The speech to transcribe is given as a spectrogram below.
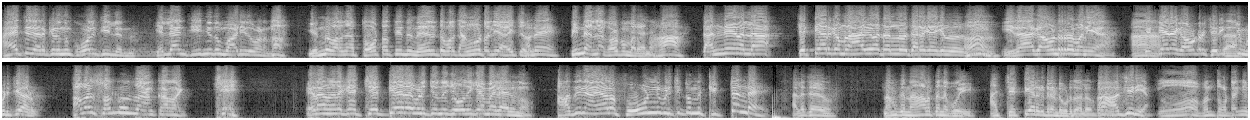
അയച്ച ചരക്കിനൊന്നും ക്വാളിറ്റി ഇല്ലെന്ന്. എല്ലാം ചീഞ്ഞതും വാടിയതുമാണ് ഹാ, എന്ന് പറഞ്ഞ തോട്ടത്തിൽ നിന്ന് നേരിട്ട് പറഞ്ഞ് അങ്ങോട്ടല്ലേ അയച്ചത്. അതെ. പിന്നെ എന്നാ കുഴപ്പം പറയാനാ? ആ തന്നെയുമല്ല ചെട്ടിയാർക്ക് നമ്മൾ ആദ്യമായിട്ടല്ലോ ചരക്കയക്കുന്നത് ആ. ഇതാ കൗണ്ടറുടെ പണിയാ. ചെട്ടിയാരെ കൗണ്ടർ ശരിക്കും പിടിച്ചു കാണും. അവൻ സ്വന്തം ഛേ, എടാ നിനക്ക് ചെട്ടിയാരെ വിളിച്ചൊന്ന് ചോദിക്കാൻ മേലായിരുന്നോ? അതിന് അയാളെ ഫോണിൽ വിളിച്ചിട്ടൊന്ന് കിട്ടണ്ടേ? അല്ല ചായോ നമുക്ക് നാളെ തന്നെ പോയി. ആ ചെട്ടിയാർക്ക് രണ്ട് കൊടുത്താലോ? ആ അത് ശരിയാ. യോ അവൻ തുടങ്ങി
